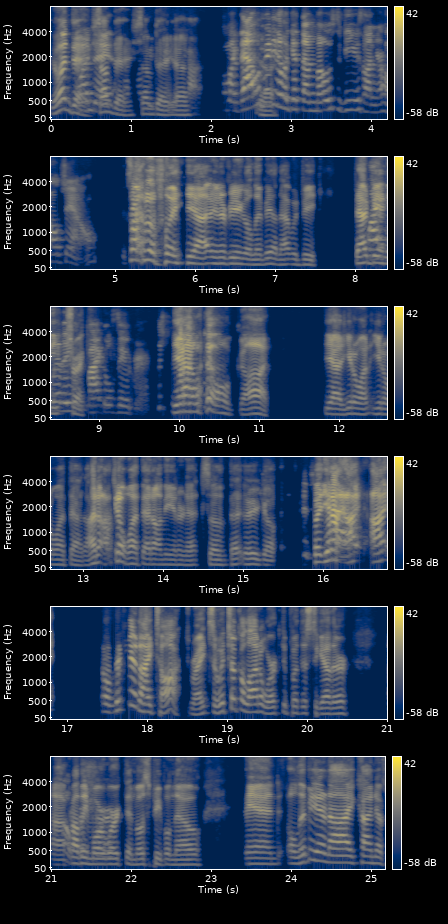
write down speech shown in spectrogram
One day. One day someday. Someday. Yeah. I'm like that yeah. video would get the most views on your whole channel. Probably, yeah. Interviewing Olivia, that would be That'd be a neat trick. Michael Zuber. yeah. Well, oh God. Yeah. You don't want you don't want that. I don't, I don't want that on the internet. So that, there you go. But yeah, I I Olivia and I talked right. So it took a lot of work to put this together. Uh, oh, probably more sure. work than most people know. And Olivia and I kind of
